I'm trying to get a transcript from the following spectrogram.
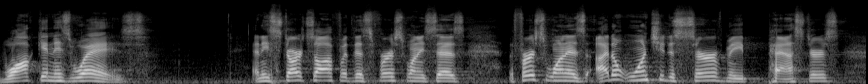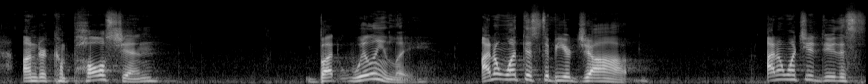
walk in his ways. And he starts off with this first one. He says, The first one is, I don't want you to serve me, pastors, under compulsion but willingly. I don't want this to be your job. I don't want you to do this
